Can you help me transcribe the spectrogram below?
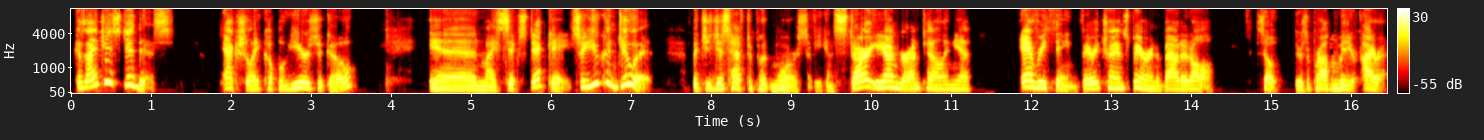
because I just did this actually a couple years ago in my sixth decade. So you can do it, but you just have to put more. So if you can start younger, I'm telling you, everything very transparent about it all. So there's a problem with your IRA.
